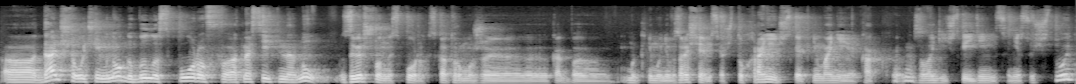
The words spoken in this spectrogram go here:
А, дальше очень много было споров относительно, ну, завершенный спор, с которым уже э, как бы мы к нему не возвращаемся, что хроническая пневмония как нозологическая единица не существует.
